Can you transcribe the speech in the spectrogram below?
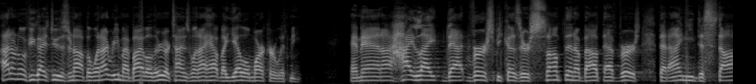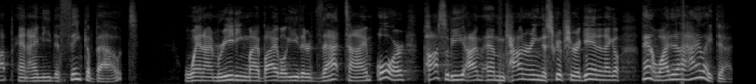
I don't know if you guys do this or not, but when I read my Bible, there are times when I have a yellow marker with me. And man, I highlight that verse because there's something about that verse that I need to stop and I need to think about when I'm reading my Bible, either that time or possibly I'm, I'm encountering the scripture again and I go, man, why did I highlight that?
